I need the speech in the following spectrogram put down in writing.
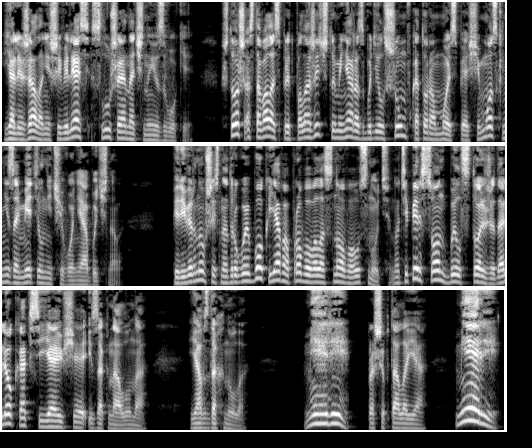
Я лежала, не шевелясь, слушая ночные звуки. Что ж, оставалось предположить, что меня разбудил шум, в котором мой спящий мозг не заметил ничего необычного. Перевернувшись на другой бок, я попробовала снова уснуть, но теперь сон был столь же далек, как сияющая из окна луна. Я вздохнула. «Мери!» — прошептала я. «Мери!»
